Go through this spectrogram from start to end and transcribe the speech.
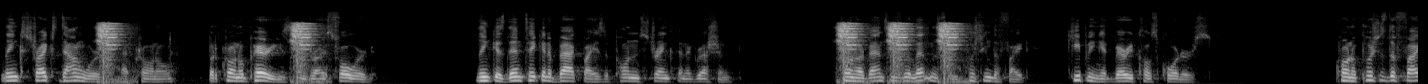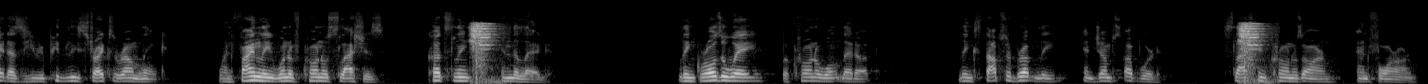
Link strikes downward at Crono, but Crono parries and drives forward. Link is then taken aback by his opponent's strength and aggression. Crono advances relentlessly, pushing the fight, keeping it very close quarters. Crono pushes the fight as he repeatedly strikes around Link, when finally one of Crono's slashes cuts Link in the leg. Link rolls away, but Crono won't let up. Link stops abruptly and jumps upward, slashing Crono's arm and forearm.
